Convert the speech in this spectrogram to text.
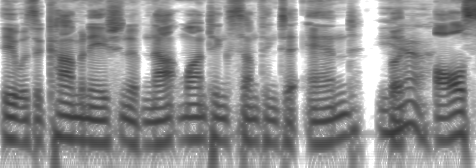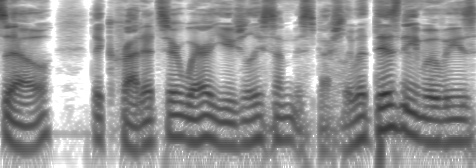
it was a combination of not wanting something to end, Yeah. but also the credits are where usually some, especially with Disney movies,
